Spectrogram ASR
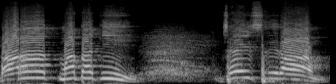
பாரத் மாதா கி. ஜெய் ஸ்ரீராம்.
